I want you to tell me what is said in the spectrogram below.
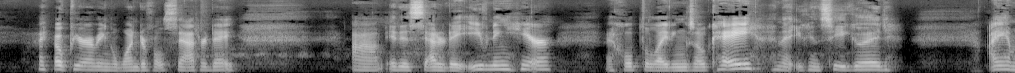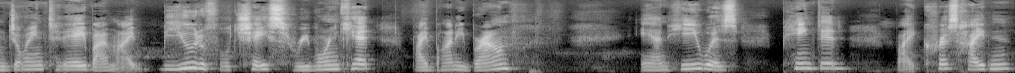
I hope you're having a wonderful Saturday. Um, it is Saturday evening here. I hope the lighting's okay and that you can see good. I am joined today by my beautiful Chase Reborn kit by Bonnie Brown. And he was painted by Chris Hayden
